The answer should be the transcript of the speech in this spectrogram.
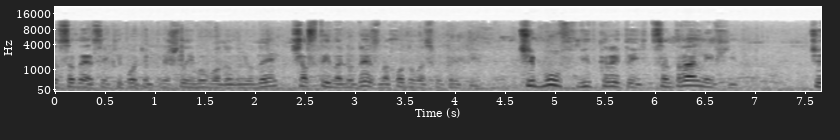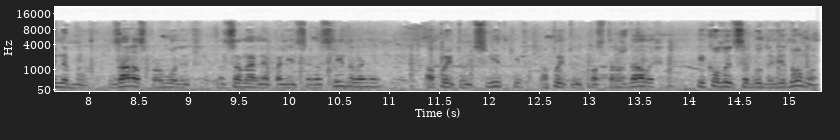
ДСНС, які потім прийшли і виводили людей, частина людей знаходилась в укритті. Чи був відкритий центральний вхід? чи не був. Зараз проводить Національна поліція розслідування, опитують свідків, опитують постраждалих. І коли це буде відомо,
